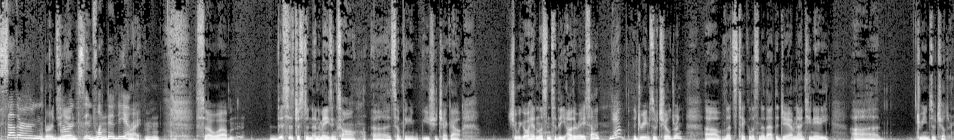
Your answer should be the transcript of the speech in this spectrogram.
Southern Byrdsian. Byrds inflected, yeah. right. hmm So um, this is just an, an amazing song. Uh, it's something you, you should check out. Should we go ahead and listen to the other A side? Yeah. The Dreams of Children. Uh, let's take a listen to that. The Jam, 1980. Uh, Dreams of Children.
